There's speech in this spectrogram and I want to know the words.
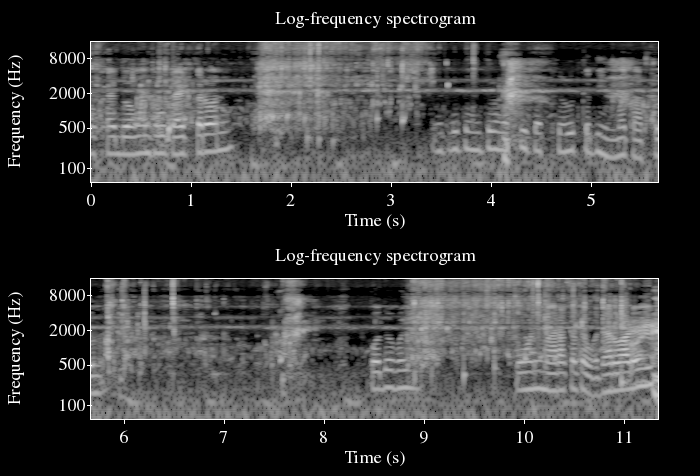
વખાઈ દોમાં થોડું ટાઈટ કરવાનું. એટલું તો મિત્રો નથી કે ખેડૂત કદી હિંમત આપતો નથી. પદોભાઈ પોણી મારા કરતાં વધારે વાળે છે.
